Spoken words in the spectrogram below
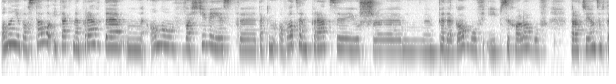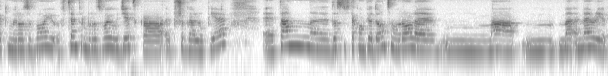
Ono nie powstało i tak naprawdę mm, ono właściwie jest e, takim owocem pracy już e, pedagogów i psychologów pracujących w takim rozwoju, w Centrum Rozwoju Dziecka przy Galupie. E, tam dosyć taką wiodącą rolę ma Mary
